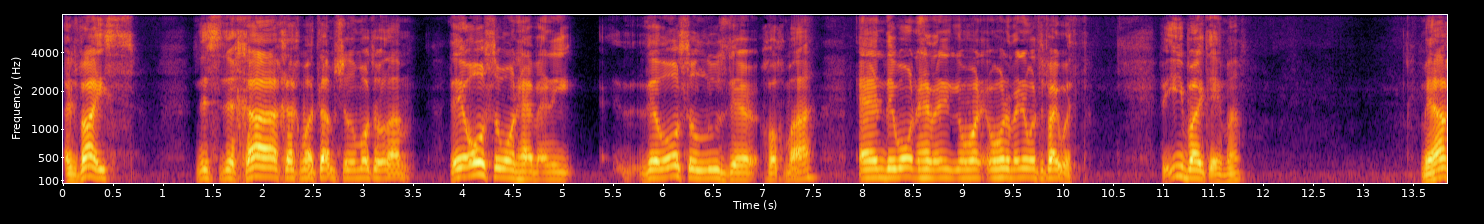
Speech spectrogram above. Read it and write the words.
advice, this is the They also won't have any. They'll also lose their chokhmah, and they won't have any. Won't, won't have anyone to fight with. I'll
